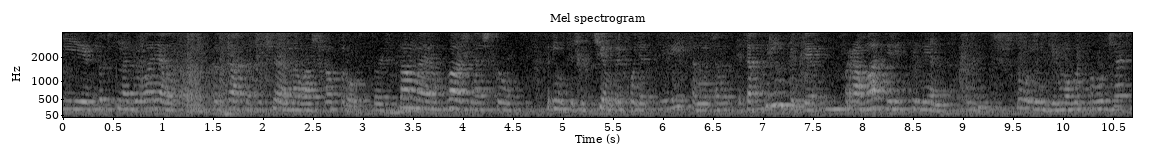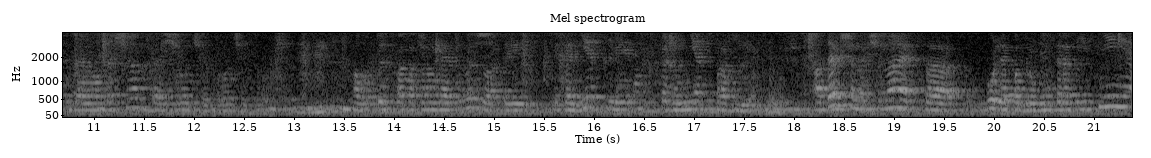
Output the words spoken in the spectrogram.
И, собственно говоря, вот как раз отвечаю на ваш вопрос. То есть самое важное, что в принципе с чем приходят к юристам, это, это в принципе права переселенцев. То есть что люди могут получать, куда им обращаться и прочее, прочее, прочее. А вот, то есть как оформляется выплаты, это если, скажем, нет проблем. А дальше начинается более подробное это разъяснение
